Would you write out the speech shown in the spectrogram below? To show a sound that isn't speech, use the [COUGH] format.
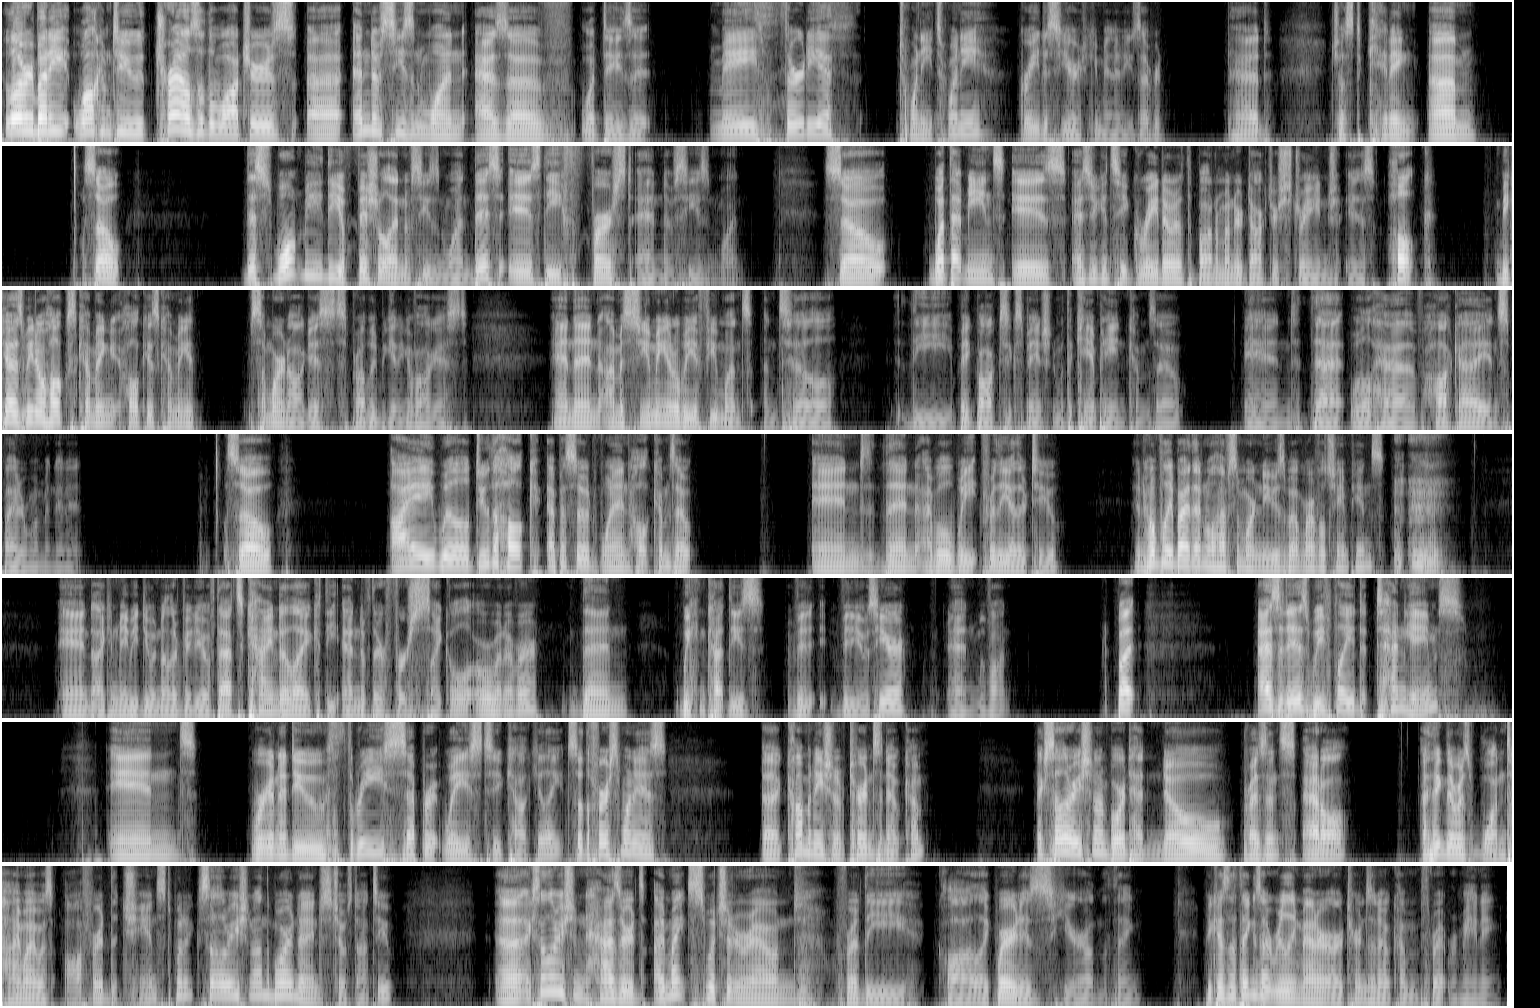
Hello, everybody. Welcome to Trials of the Watchers, uh, end of season one as of what day is it? May 30th, 2020. Greatest year humanity's ever had. Just kidding. Um, so, this won't be the official end of season one. This is the first end of season one. So, what that means is, as you can see, grayed out at the bottom under Doctor Strange is Hulk because we know Hulk's coming. Hulk is coming somewhere in August, probably beginning of August, and then I'm assuming it'll be a few months until the big box expansion with the campaign comes out, and that will have Hawkeye and Spider Woman in it. So I will do the Hulk episode when Hulk comes out, and then I will wait for the other two. And hopefully by then we'll have some more news about Marvel Champions. [CLEARS THROAT] and I can maybe do another video. If that's kind of like the end of their first cycle or whatever, then we can cut these vi- videos here and move on. But as it is, we've played 10 games and we're going to do three separate ways to calculate. So the first one is a combination of turns and outcome. Acceleration on board had no presence at all. I think there was one time I was offered the chance to put acceleration on the board and I just chose not to. Uh, acceleration hazards, I might switch it around for the Klaw, like where it is here on the thing. Because the things that really matter are turns and outcome, threat remaining,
